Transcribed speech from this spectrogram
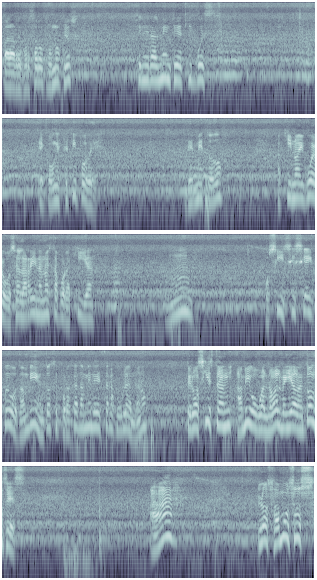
para reforzar otros núcleos. Generalmente aquí pues eh, con este tipo de, de método Aquí no hay huevo, o sea, la reina no está por aquí ya. Mm. O oh, sí, sí, sí hay huevo también. Entonces por acá también debe estar la poblana, ¿no? Pero así están, amigo Gualnabal Mellado, entonces. Ah, los famosos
